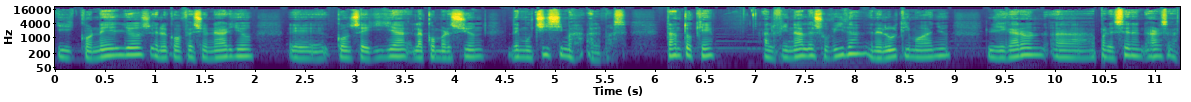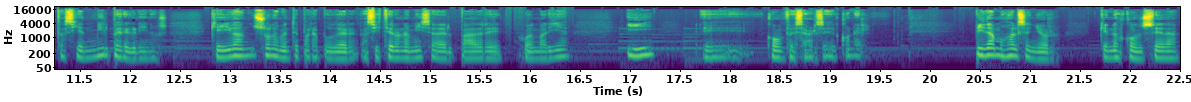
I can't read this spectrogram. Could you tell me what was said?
Y con ellos en el confesionario eh, conseguía la conversión de muchísimas almas, tanto que al final de su vida, en el último año, llegaron a aparecer en Ars hasta 100.000 peregrinos que iban solamente para poder asistir a una misa del Padre Juan María y eh, confesarse con él. Pidamos al Señor que nos conceda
